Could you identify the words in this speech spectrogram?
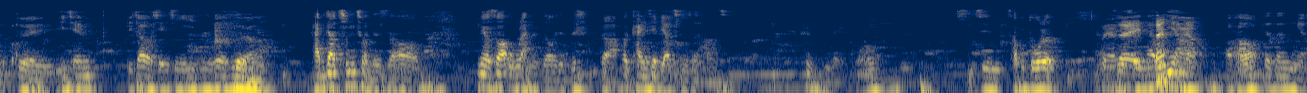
的吧。对，以前比较有闲情逸致，或者是对啊，还比较清纯的时候，没有受到污染的时候，就是 对吧？会看一些比较清纯的东西。之类。哦，时间差不多了，对对，三十秒。好，好，再三十秒。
